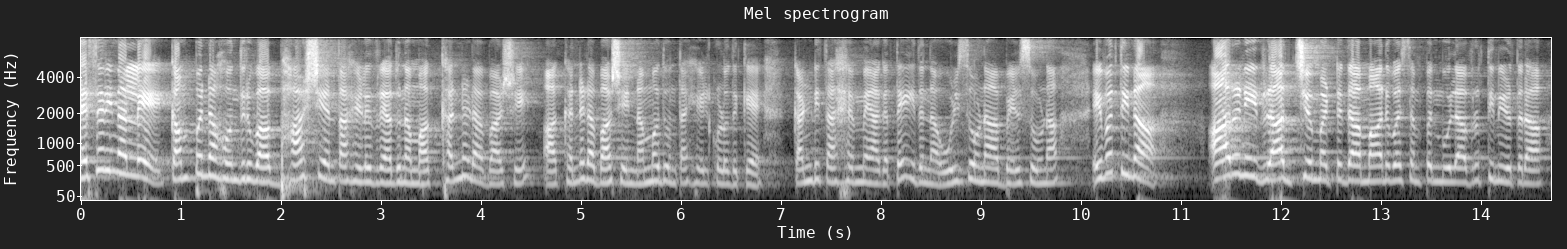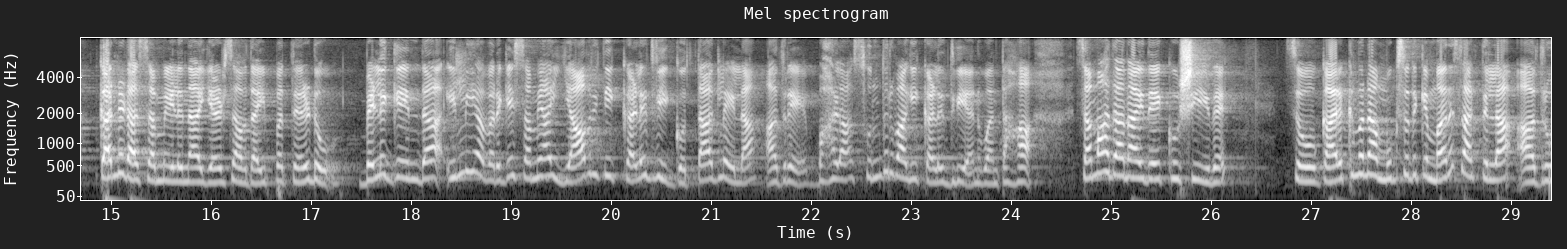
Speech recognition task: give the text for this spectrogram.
ಹೆಸರಿನಲ್ಲೇ ಕಂಪನ ಹೊಂದಿರುವ ಭಾಷೆ ಅಂತ ಹೇಳಿದ್ರೆ ಅದು ನಮ್ಮ ಕನ್ನಡ ಭಾಷೆ. ಆ ಕನ್ನಡ ಭಾಷೆ ನಮ್ಮದು ಅಂತ ಹೇಳ್ಕೊಳ್ಳೋದಕ್ಕೆ ಖಂಡಿತ ಹೆಮ್ಮೆ ಆಗತ್ತೆ. ಇದನ್ನ ಉಳಿಸೋಣ, ಬೆಳೆಸೋಣ. ಇವತ್ತಿನ ಆರನೇ ರಾಜ್ಯ ಮಟ್ಟದ ಮಾನವ ಸಂಪನ್ಮೂಲ ವೃತ್ತಿ ನಿರತರ ಕನ್ನಡ ಸಮ್ಮೇಳನ ಎರಡ್ ಸಾವಿರದ ಇಪ್ಪತ್ತೆರಡು ಬೆಳಗ್ಗೆಯಿಂದ ಇಲ್ಲಿಯವರೆಗೆ ಸಮಯ ಯಾವ ರೀತಿ ಕಳೆದ್ವಿ ಗೊತ್ತಾಗ್ಲೇ ಇಲ್ಲ. ಆದರೆ ಬಹಳ ಸುಂದರವಾಗಿ ಕಳೆದ್ವಿ ಅನ್ನುವಂತಹ ಸಮಾಧಾನ ಇದೆ, ಖುಷಿ ಇದೆ. ಸೊ ಕಾರ್ಯಕ್ರಮನ ಮುಗಿಸೋದಕ್ಕೆ ಮನಸ್ಸಾಗ್ತಿಲ್ಲ, ಆದರೂ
